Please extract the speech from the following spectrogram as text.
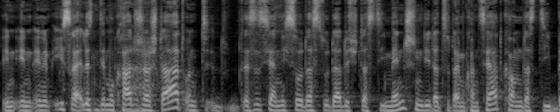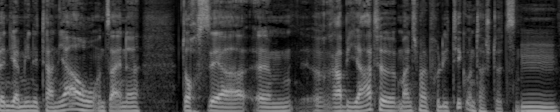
In, in, in Israel ist ein demokratischer Staat und das ist ja nicht so, dass du dadurch, dass die Menschen, die da zu deinem Konzert kommen, dass die Benjamin Netanyahu und seine doch sehr ähm, rabiate manchmal Politik unterstützen.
